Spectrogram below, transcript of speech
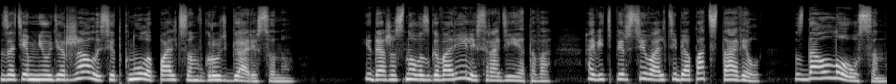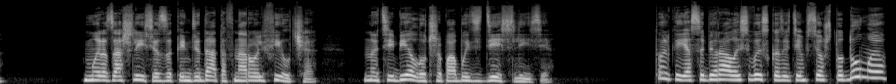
затем не удержалась и ткнула пальцем в грудь Гаррисону. И даже снова сговорились ради этого, а ведь Персиваль тебя подставил, сдал Лоусон. Мы разошлись из-за кандидатов на роль Филча, но тебе лучше побыть здесь, Лизи. Только я собиралась высказать им все, что думаю,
